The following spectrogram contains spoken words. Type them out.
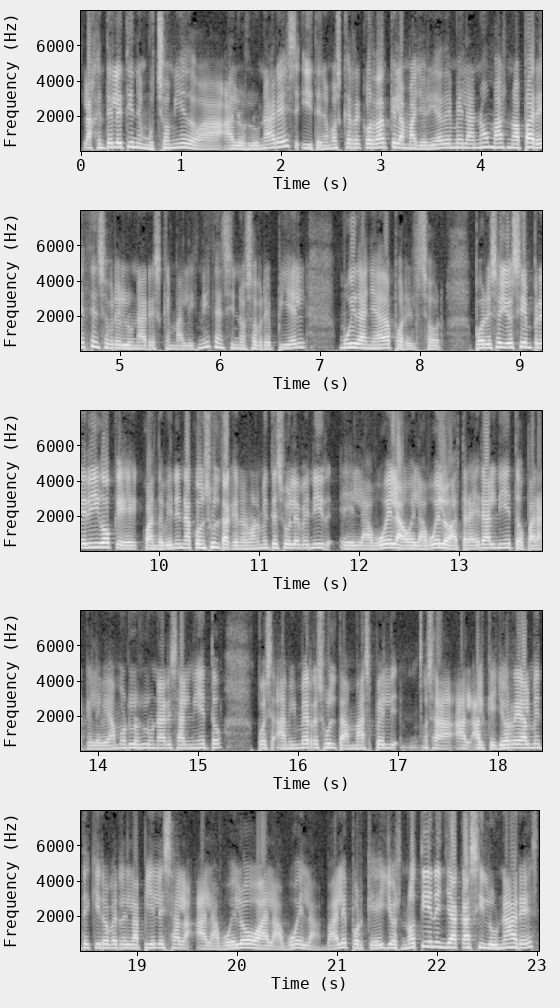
la gente le tiene mucho miedo a, los lunares y tenemos que recordar que la mayoría de melanomas no aparecen sobre lunares que sino sobre piel muy dañada por el sol. Por eso yo siempre digo que cuando vienen a consulta, que normalmente suele venir la abuela o el abuelo a traer al nieto para que le veamos los lunares al nieto, pues a mí me resulta más, o sea, al, que yo realmente quiero verle la piel es al, al abuelo o a la abuela, ¿vale? Porque ellos no tienen ya casi lunares,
